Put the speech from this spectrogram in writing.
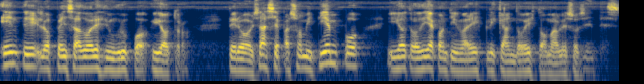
entre los pensadores de un grupo y otro. Pero ya se pasó mi tiempo y otro día continuaré explicando esto, amables oyentes.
